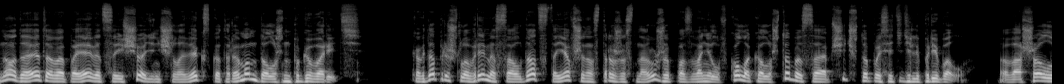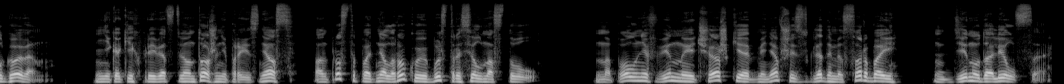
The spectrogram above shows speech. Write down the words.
но до этого появится еще один человек, с которым он должен поговорить. Когда пришло время, солдат, стоявший на страже снаружи, позвонил в колокол, чтобы сообщить, что посетитель прибыл. Вошел Говен. Никаких приветствий он тоже не произнес, он просто поднял руку и быстро сел на стул. Наполнив винные чашки, обменявшись взглядами с Орбой, Дин удалился.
